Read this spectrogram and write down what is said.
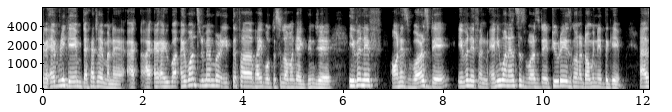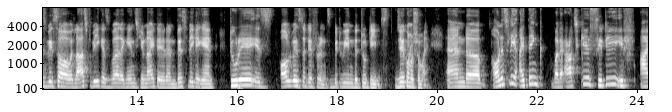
in every game দেখা যায় মানে I, I, I, I once remember ইত্তেফা ভাই বলতেছিল আমাকে একদিন যে even if on his worst day, even if on anyone else's worst day, Toure is going to dominate the game. As we saw last week as well against United and this week again, Toure is always the difference between the two teams. যে কোনো সময়. And uh, honestly, I think but আজকে City, if I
